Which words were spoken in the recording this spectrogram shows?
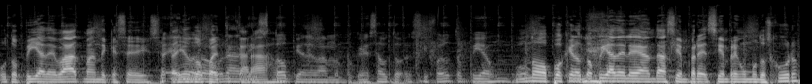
utopía de Batman de que se, se está yendo no, no, para el una carajo. distopia de Batman, porque esa auto- si fuera utopía es un. No, porque la utopía de él anda siempre, siempre en un mundo oscuro.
